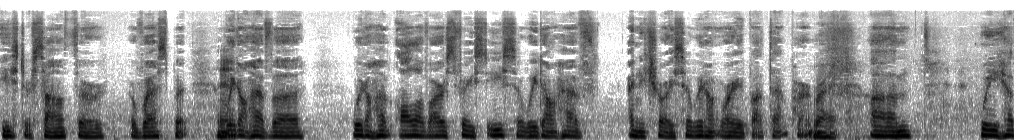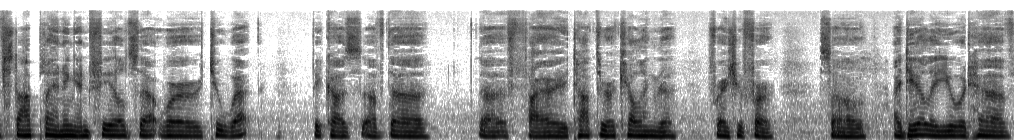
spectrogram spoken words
east or south or, or west. But Yeah. we don't have uh, we don't have all of ours faced east, so we don't have any choice. So we don't worry about that part. Right. Um, we have stopped planting in fields that were too wet because of the the Phytophthora killing the Fraser fir. So ideally, you would have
